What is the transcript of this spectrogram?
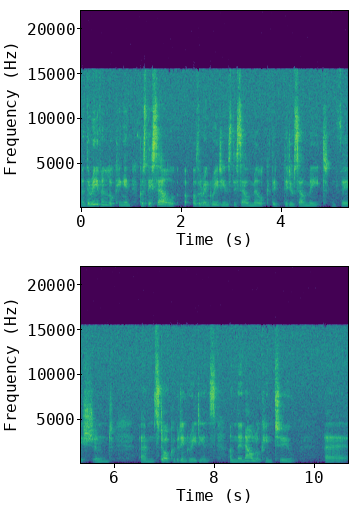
And they're even looking in because they sell other ingredients. They sell milk. They they do sell meat and fish Mm. and um, store cupboard ingredients. And they're now looking to uh,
